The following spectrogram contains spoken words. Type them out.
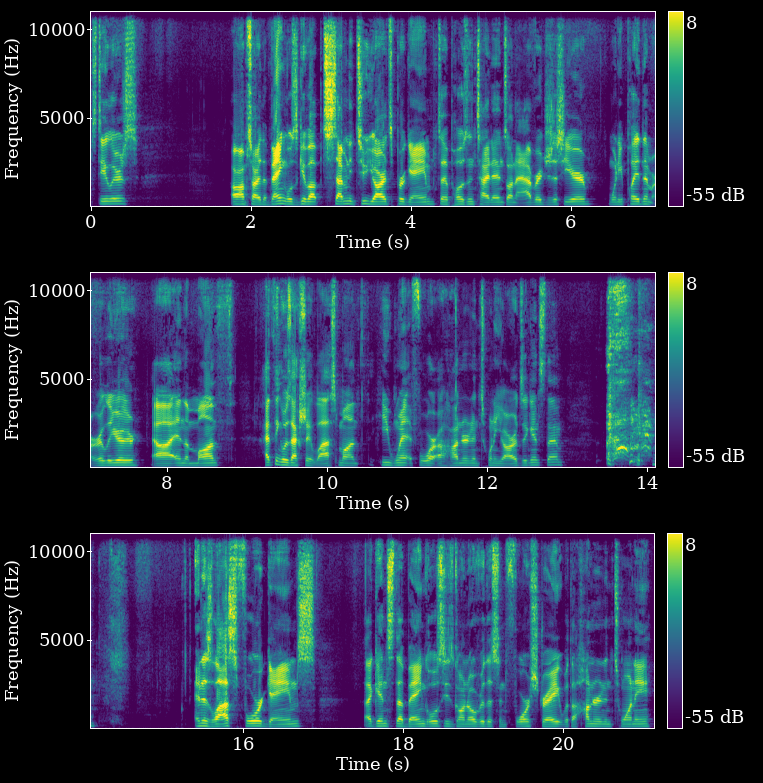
Steelers oh, I'm sorry, the Bengals give up 72 yards per game to opposing tight ends on average this year. When he played them earlier uh, in the month, I think it was actually last month, he went for 120 yards against them. in his last four games against the Bengals, he's gone over this in four straight with 120.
